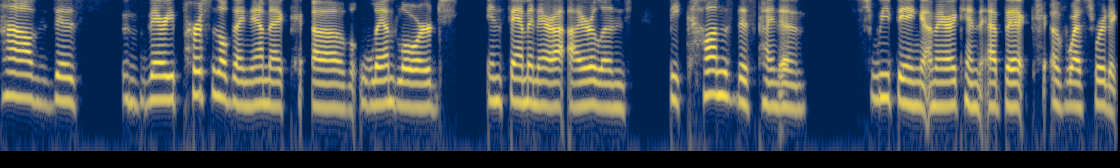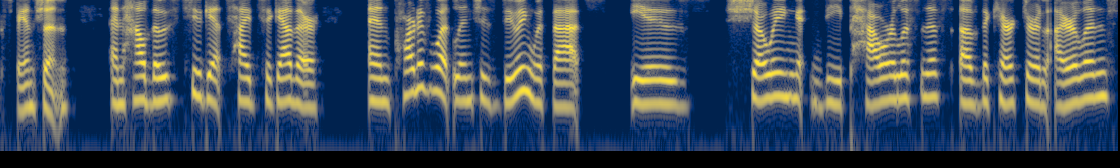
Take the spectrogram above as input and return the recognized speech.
how this very personal dynamic of landlord in famine era Ireland becomes this kind of sweeping American epic of westward expansion and how those two get tied together. And part of what Lynch is doing with that is showing the powerlessness of the character in Ireland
